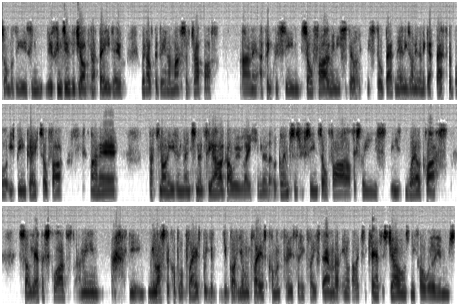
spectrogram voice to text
Somebody who can who can do the job that they do without there being a massive drop off. And I think we've seen so far. I mean, he's still he's still bedding in. He's only going to get better, but he's been great so far. And uh, that's not even mentioning Thiago, who, like in the little glimpses we've seen so far, obviously he's he's world class. So yeah, the squads. I mean, we lost a couple of players, but you've you've got young players coming through to replace them. That you know, the likes of Curtis Jones, Nico Williams.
